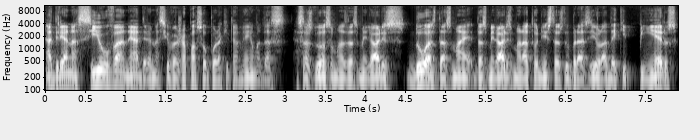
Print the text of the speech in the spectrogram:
Adriana Silva, né? A Adriana Silva já passou por aqui também, uma das, essas duas, uma das melhores, duas das, mais, das melhores maratonistas do Brasil, lá da equipe Pinheiros.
